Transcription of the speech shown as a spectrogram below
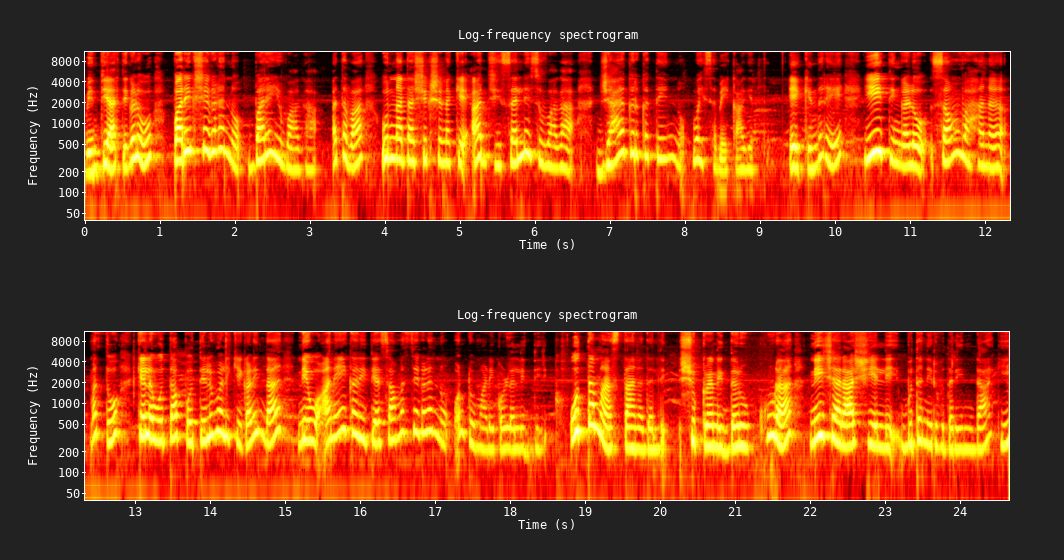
ವಿದ್ಯಾರ್ಥಿಗಳು ಪರೀಕ್ಷೆಗಳನ್ನು ಬರೆಯುವಾಗ ಅಥವಾ ಉನ್ನತ ಶಿಕ್ಷಣಕ್ಕೆ ಅರ್ಜಿ ಸಲ್ಲಿಸುವಾಗ ಜಾಗರೂಕತೆಯನ್ನು ವಹಿಸಬೇಕಾಗಿರುತ್ತೆ ಏಕೆಂದರೆ ಈ ತಿಂಗಳು ಸಂವಹನ ಮತ್ತು ಕೆಲವು ತಪ್ಪು ತಿಳುವಳಿಕೆಗಳಿಂದ ನೀವು ಅನೇಕ ರೀತಿಯ ಸಮಸ್ಯೆಗಳನ್ನು ಉಂಟು ಮಾಡಿಕೊಳ್ಳಲಿದ್ದೀರಿ ಉತ್ತಮ ಸ್ಥಾನದಲ್ಲಿ ಶುಕ್ರನಿದ್ದರೂ ಕೂಡ ನೀಚ ರಾಶಿಯಲ್ಲಿ ಬುಧನಿರುವುದರಿಂದಾಗಿ,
